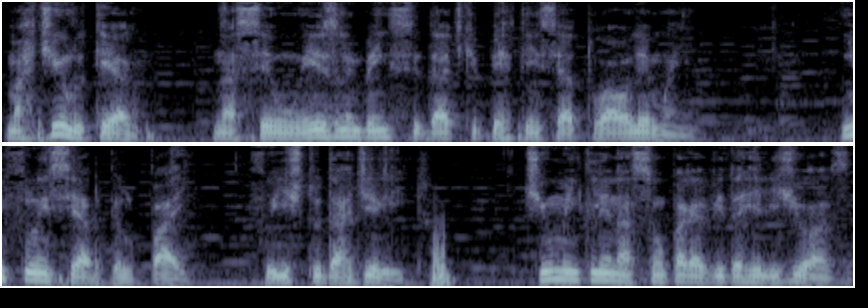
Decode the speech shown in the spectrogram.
Martinho Lutero nasceu em Eisleben, cidade que pertence à atual Alemanha. Influenciado pelo pai, foi estudar direito. Tinha uma inclinação para a vida religiosa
